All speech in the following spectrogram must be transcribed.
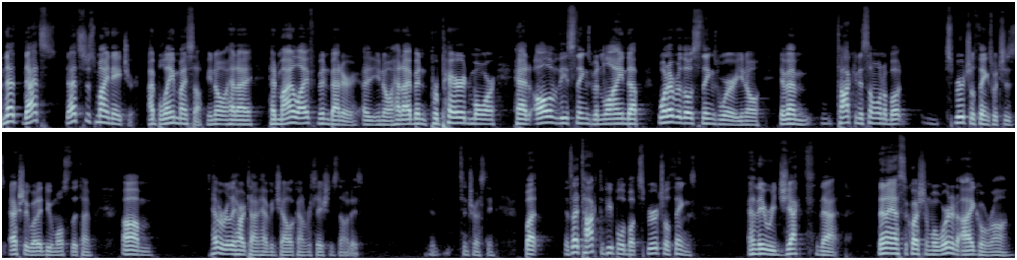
And that that's that's just my nature. I blame myself. You know, had I had my life been better, uh, you know, had I been prepared more, had all of these things been lined up, whatever those things were, you know, if I'm talking to someone about spiritual things, which is actually what I do most of the time, um, I have a really hard time having shallow conversations nowadays. It's interesting, but as I talk to people about spiritual things, and they reject that, then I ask the question, well, where did I go wrong?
